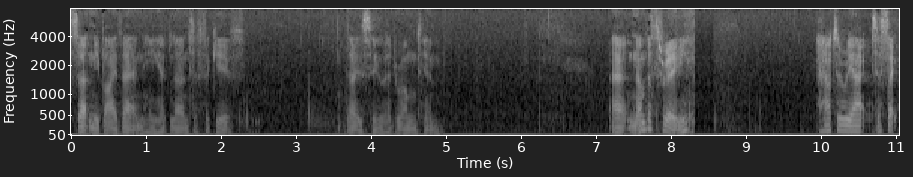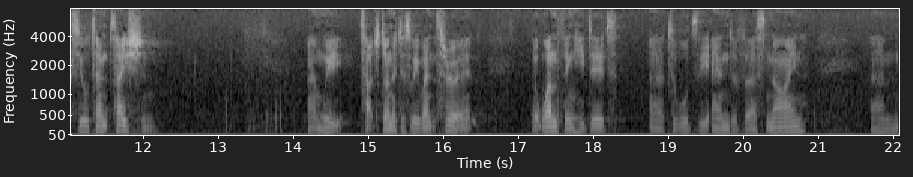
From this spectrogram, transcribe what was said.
certainly by then, he had learned to forgive those who had wronged him. Uh, number three, how to react to sexual temptation. And we touched on it as we went through it, but one thing he did uh, towards the end of verse 9, um,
